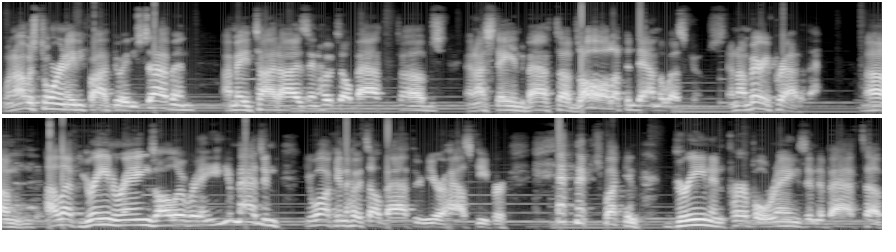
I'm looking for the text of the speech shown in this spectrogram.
when I was touring 85 through 87, I made tie dyes in hotel bathtubs and I stay in the bathtubs all up and down the West Coast. And I'm very proud of that. Um, I left green rings all over. You imagine you walk in the hotel bathroom, you're a housekeeper, and there's fucking green and purple rings in the bathtub.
